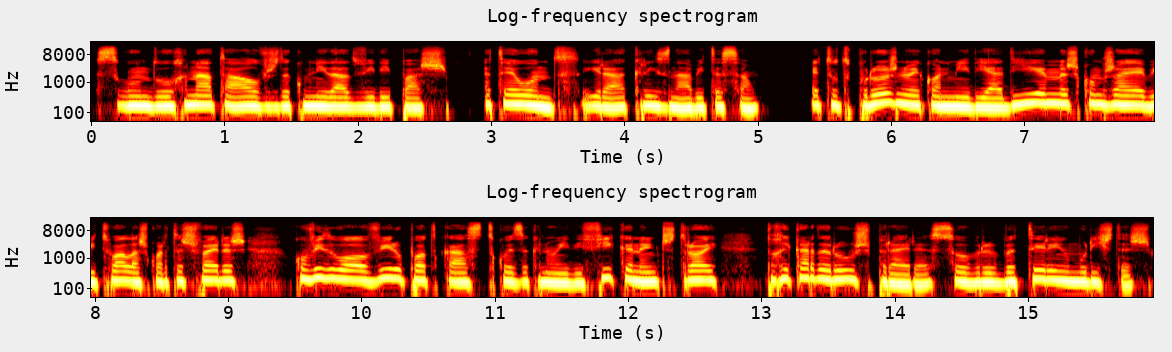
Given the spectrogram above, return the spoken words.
segundo Renata Alves, da comunidade Vida e Paz. Até onde irá a crise na habitação? É tudo por hoje no Economia Dia a Dia, mas como já é habitual às quartas-feiras, convido a ouvir o podcast Coisa que não edifica nem destrói, de Ricardo Araújo Pereira, sobre bater em humoristas.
